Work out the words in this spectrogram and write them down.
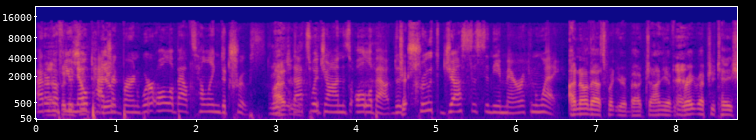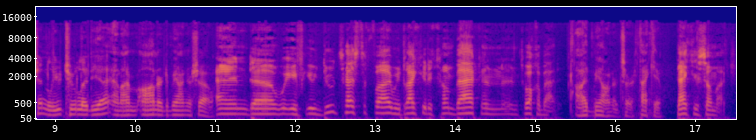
I don't uh, know if you know interview. Patrick Byrne. We're all about telling the truth. I- That's what John is all about. The J- truth, justice, and the American way. I know that's what you're about, John. You have a Yeah. great reputation. You too, Lydia, and I'm honored to be on your show. And uh, we, if you do testify, we'd like you to come back and, and talk about it. I'd be honored, sir. Thank you. Thank you so much.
